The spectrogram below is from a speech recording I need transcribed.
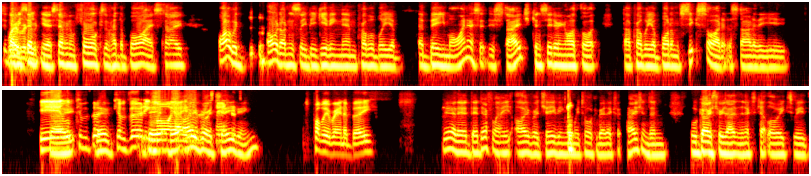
They'll be Whatever it seven, yeah, seven and four because they've had the bye. So I would, I would honestly be giving them probably a, a B minus at this stage, considering I thought they're probably a bottom six side at the start of the year. Yeah, So look, conver- they're- converting They're, my they're A to standard, overachieving. it's probably around a B. Yeah, they're, they're definitely overachieving when we talk about expectations, and we'll go through that in the next couple of weeks with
